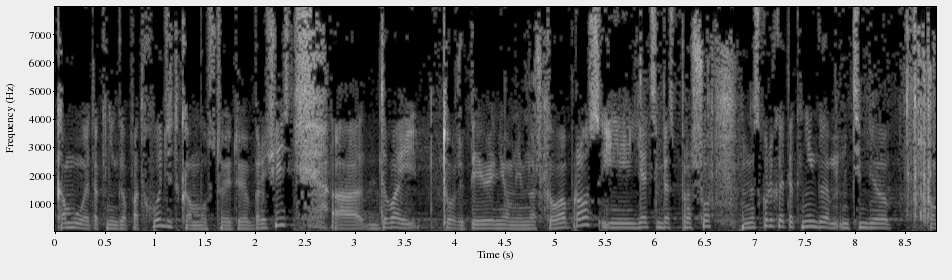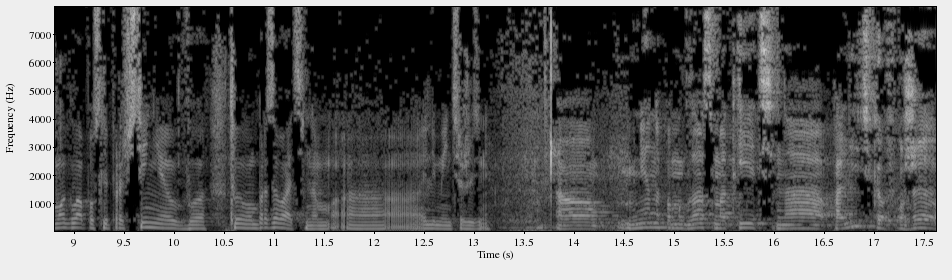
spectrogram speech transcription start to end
кому эта книга подходит, кому стоит ее прочесть. А, давай тоже перевернем немножко вопрос, и я тебя спрошу, насколько эта книга тебе помогла после прочтения в твоем образовательном а, элементе жизни? А, мне она помогла смотреть на политиков уже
